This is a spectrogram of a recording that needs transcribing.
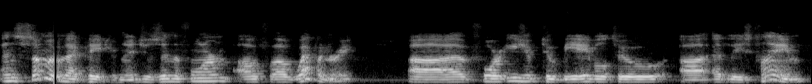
and some of that patronage is in the form of uh, weaponry uh, for Egypt to be able to at least claim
